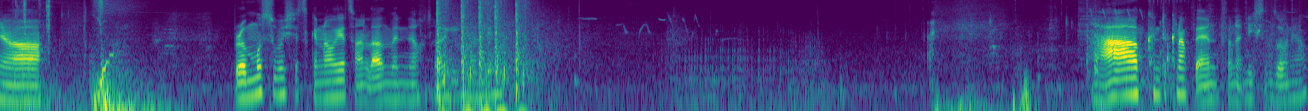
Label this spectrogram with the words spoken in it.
Ja. Bro, musst du mich jetzt genau jetzt anladen, wenn noch drei Gegner leben? Ah, könnte knapp werden von der nächsten Zone, ja.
